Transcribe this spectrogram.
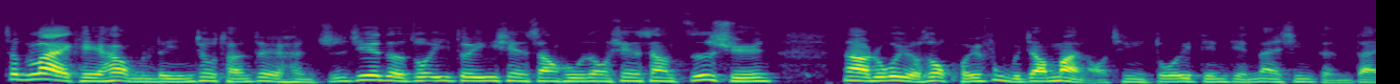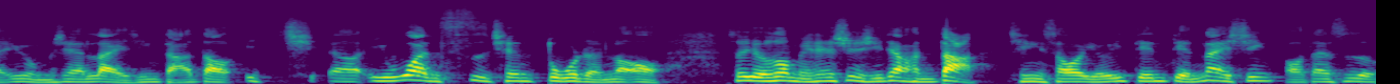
这个 line 可以和我们的研究团队很直接的做一对一线上互动、线上咨询。那如果有时候回复比较慢哦，请你多一点点耐心等待，因为我们现在 line 已经达到一千呃一万四千多人了哦，所以有时候每天讯息量很大，请你稍微有一点点耐心哦。但是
